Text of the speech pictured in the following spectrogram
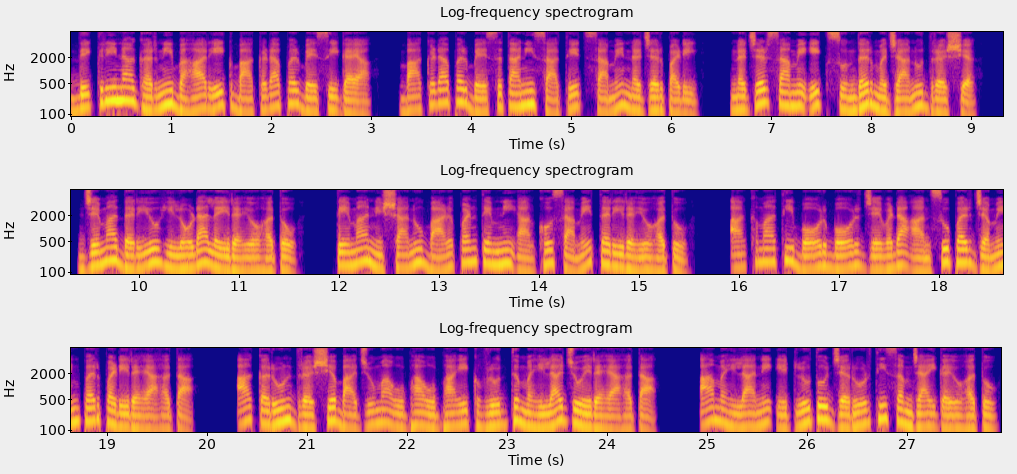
દીકરીના ઘરની બહાર એક બાકડા પર બેસી ગયા. બાકડા પર બેસતાની સાથે જ સામે નજર પડી. નજર સામે એક સુંદર મજાનું દ્રશ્ય, જેમાં દરિયો હિલોડા લઈ રહ્યો હતો. તેમાં નિશાનું બાળપણ તેમની આંખો સામે તરી રહ્યું હતું. આંખમાંથી બોર બોર જેવડા આંસુ પર જમીન પર પડી રહ્યા હતા. આ કરુણ દ્રશ્ય બાજુમાં ઊભા ઊભા એક વૃદ્ધ મહિલા જોઈ રહ્યા હતા. આ મહિલાને એટલું તો જરૂરથી સમજાઈ ગયું હતું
